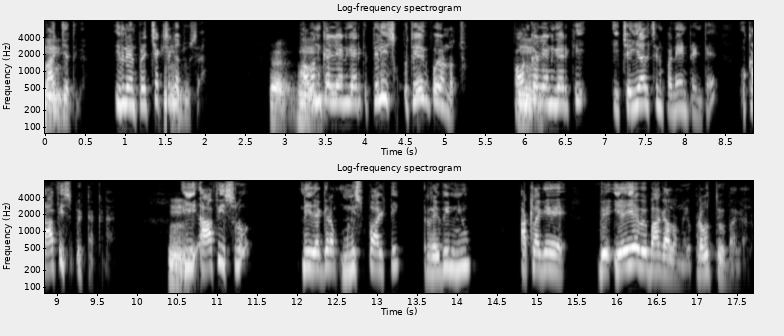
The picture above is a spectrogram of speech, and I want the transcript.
బాధ్యతగా. ఇది నేను ప్రత్యక్షంగా Hmm. చూసా ఉమ్, పవన్ కళ్యాణ్ గారికి తెలిసి తెలియకపోయి ఉండొచ్చు. పవన్ Hmm. కళ్యాణ్ గారికి ఈ చేయాల్సిన పని ఏంటంటే ఒక ఆఫీస్ పెట్టి అక్కడ. ఈ ఆఫీస్లో నీ దగ్గర మున్సిపాలిటీ రెవెన్యూ అట్లాగే ఏ ఏ విభాగాలు ఉన్నాయో ప్రభుత్వ విభాగాలు.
